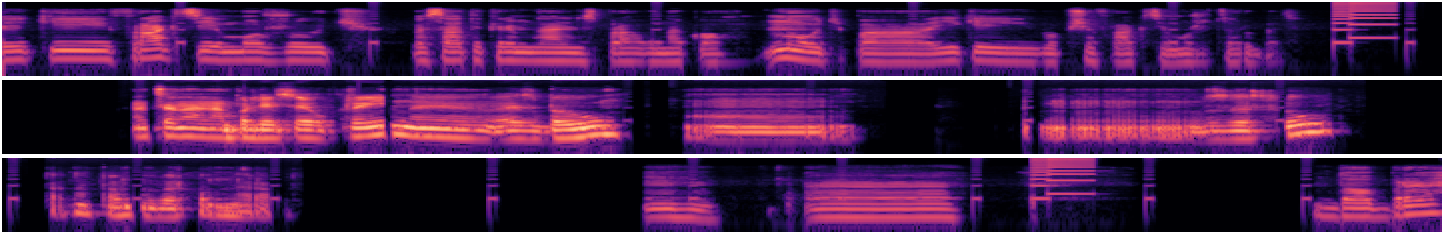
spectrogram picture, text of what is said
які фракції можуть писати кримінальні справи на кого? Ну, типа, які взагалі фракції можуть це робити? Національна поліція України, СБУ, е, ЗСУ та, напевно, Верховна Рада. Угу. Е, добре.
